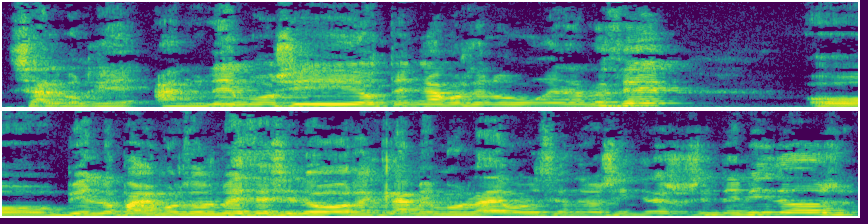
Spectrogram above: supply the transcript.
salvo que anulemos y obtengamos de nuevo un NRC, o bien lo paguemos dos veces y luego reclamemos la devolución de los ingresos indebidos,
